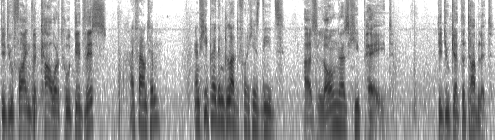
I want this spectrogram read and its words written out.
Did you find the coward who did this? I found him. And he paid in blood for his deeds. As long as he paid. Did you get the tablet?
